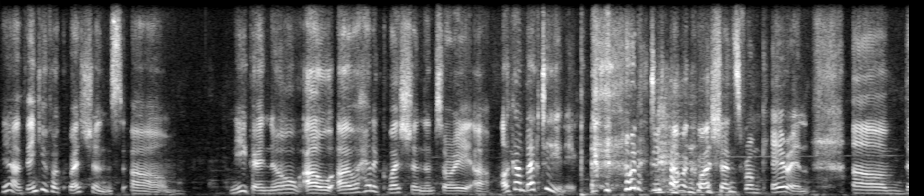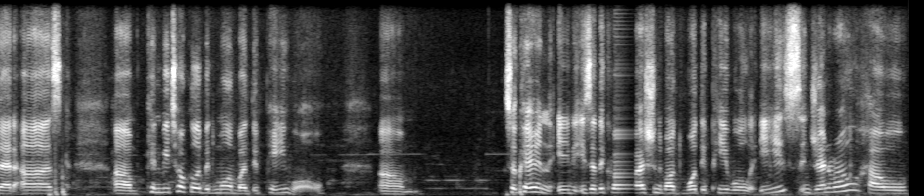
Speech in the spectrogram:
Yeah, thank you for questions. Um, Nick, I know, oh, I had a question, I'm sorry. Uh, I'll come back to you, Nick. but I do have a questions from Karen um, that ask, um, can we talk a little bit more about the paywall? Um, so Karen, is that the question about what the paywall is in general? How,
